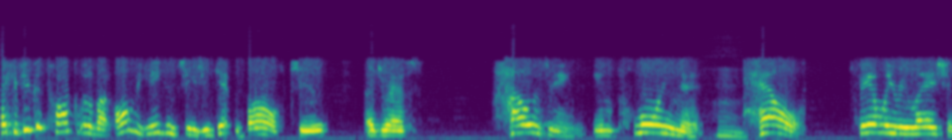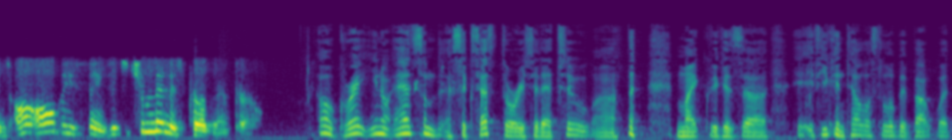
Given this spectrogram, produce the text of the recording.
like, if you could talk a little about all the agencies you get involved to address housing, employment, mm. health, family relations, all, all these things. It's a tremendous program, Colonel. Oh, great! You know, add some uh, success stories to that too, uh, Mike. Because uh, if you can tell us a little bit about what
